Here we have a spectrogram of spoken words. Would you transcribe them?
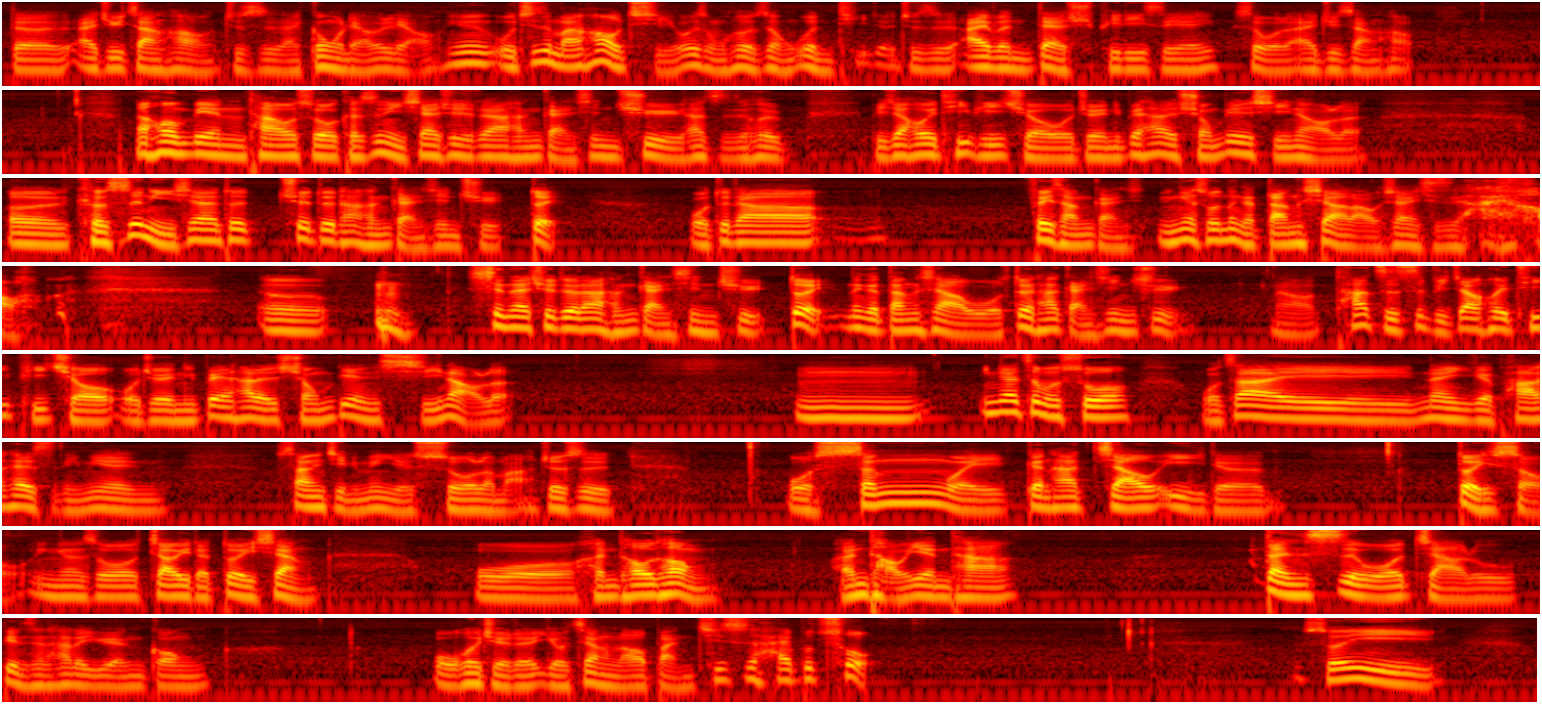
的 IG 账号，就是来跟我聊一聊。因为我其实蛮好奇，为什么会有这种问题的。就是 Ivan Dash PDCA 是我的 IG 账号。那后面他又说：“可是你现在却对他很感兴趣，他只是会比较会踢皮球。我觉得你被他的雄辩洗脑了。呃，可是你现在对却对他很感兴趣。对，我对他非常感，应该说那个当下啦，我现在其实还好。呃，现在却对他很感兴趣。对，那个当下我对他感兴趣。然后他只是比较会踢皮球。我觉得你被他的雄辩洗脑了。嗯，应该这么说。”我在那一个 podcast 里面，上一集里面也说了嘛，就是我身为跟他交易的对手，应该说交易的对象，我很头痛，很讨厌他。但是我假如变成他的员工，我会觉得有这样老板其实还不错。所以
